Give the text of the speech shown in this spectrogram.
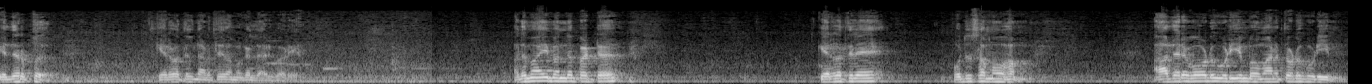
എതിർപ്പ് കേരളത്തിൽ നടത്തിയത് നമുക്കെല്ലാവർക്കും അറിയാം. അതുമായി ബന്ധപ്പെട്ട് കേരളത്തിലെ പൊതുസമൂഹം ആദരവോടുകൂടിയും ബഹുമാനത്തോടു കൂടിയും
